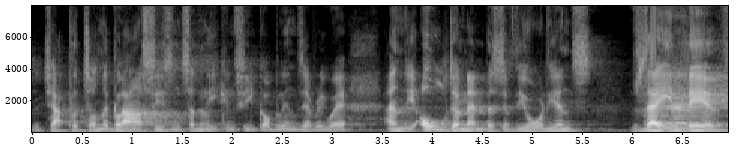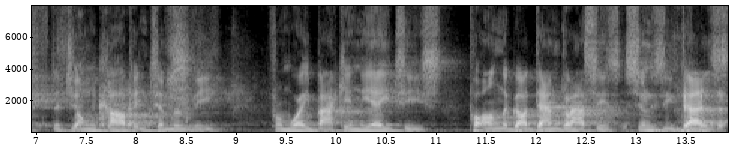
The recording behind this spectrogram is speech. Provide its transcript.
The chap puts on the glasses and suddenly he can see goblins everywhere. And the older members of the audience, They Live, the John Carpenter movie from way back in the 80s, put on the goddamn glasses. As soon as he does,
